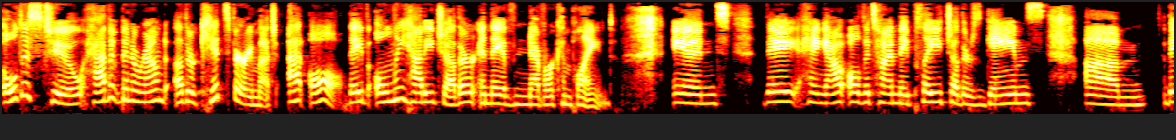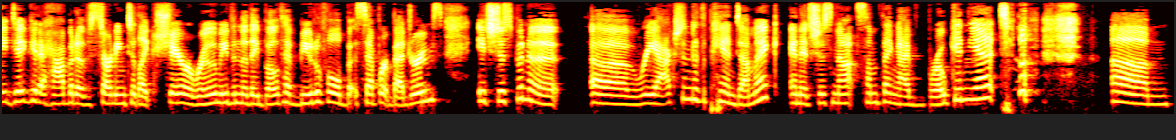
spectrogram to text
oldest two haven't been around other kids very much at all. They've only had each other and they have never complained. and they hang out all the time. They play each other's games. Um, they did get a habit of starting to like share a room, even though they both have beautiful but separate bedrooms. It's just been a, a reaction to the pandemic and it's just not something I've broken yet. um,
